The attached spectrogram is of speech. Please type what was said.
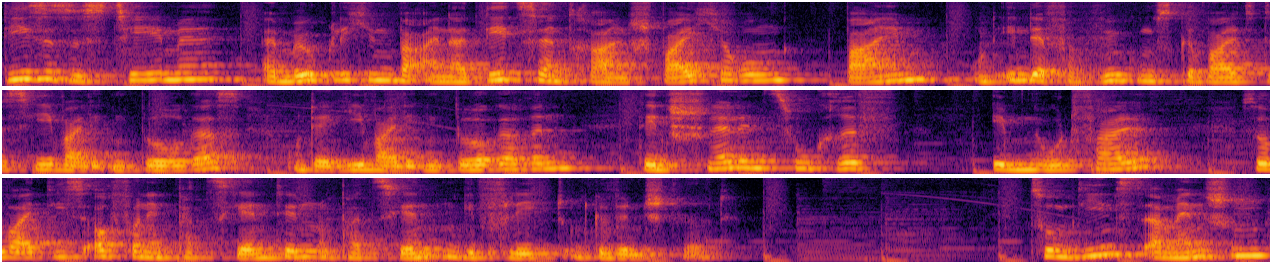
Diese Systeme ermöglichen bei einer dezentralen Speicherung beim und in der Verfügungsgewalt des jeweiligen Bürgers und der jeweiligen Bürgerin den schnellen Zugriff im Notfall, soweit dies auch von den Patientinnen und Patienten gepflegt und gewünscht wird. Zum Dienst am Menschen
